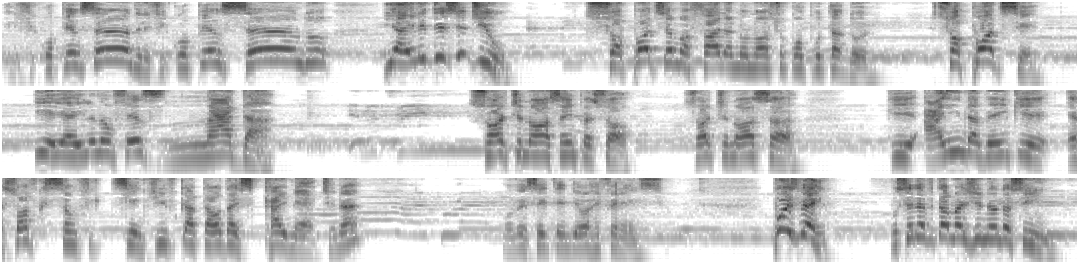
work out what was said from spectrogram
Ele ficou pensando, ele ficou pensando, e aí ele decidiu. Só pode ser uma falha no nosso computador. Só pode ser. E aí ele não fez nada. Sorte nossa, hein, pessoal? Sorte nossa que ainda bem que é só ficção científica tal da Skynet, né? Vamos ver se você entendeu a referência. Pois bem, você deve estar imaginando assim.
